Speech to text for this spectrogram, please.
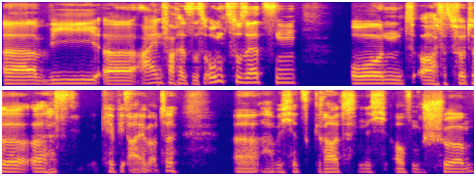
äh, wie äh, einfach ist es umzusetzen. Und oh, das vierte äh, KPI, warte, äh, habe ich jetzt gerade nicht auf dem Schirm.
